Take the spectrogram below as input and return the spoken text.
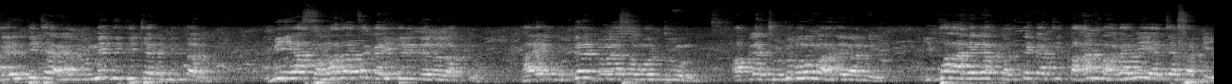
जयंतीच्या या पुण्यतिथीच्या निमित्तानं मी या समाजाचं काहीतरी देणं लागतो. हा एक उद्देश डोळ्यासमोर ठेवून आपल्या छोटूभाऊ महादेवांनी इथं आलेल्या प्रत्येकाची तहान भागावी याच्यासाठी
